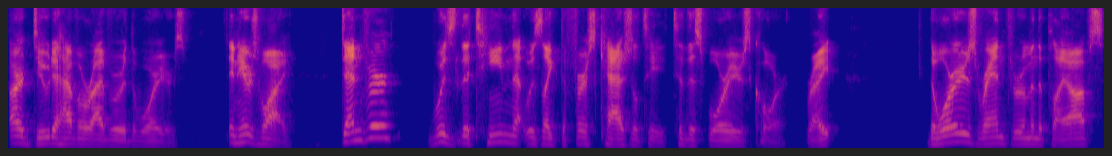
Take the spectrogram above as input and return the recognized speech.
are due to have a rivalry with the Warriors. And here's why. Denver was the team that was like the first casualty to this Warriors core, right? The Warriors ran through them in the playoffs.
